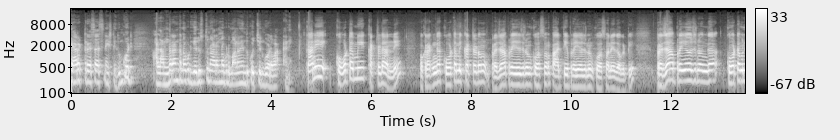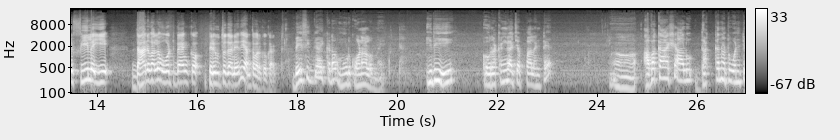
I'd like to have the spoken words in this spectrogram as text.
క్యారెక్టర్ అసాసినేషన్ ఇది. ఇంకోటి వాళ్ళందరూ అంటున్నప్పుడు గెలుస్తున్నారు అన్నప్పుడు మనం ఎందుకు వచ్చిన గొడవ అని. కానీ కూటమి కట్టడాన్ని ఒక రకంగా కూటమి కట్టడం ప్రజా ప్రయోజనం కోసం పార్టీ ప్రయోజనం కోసం అనేది ఒకటి. ప్రజా ప్రయోజనంగా కూటమిని ఫీల్ అయ్యి దానివల్ల ఓట్ బ్యాంక్ పెరుగుతుంది అనేది ఎంతవరకు కరెక్ట్? బేసిక్గా ఇక్కడ మూడు కోణాలు ఉన్నాయి. ఇది ఓ రకంగా చెప్పాలంటే అవకాశాలు దక్కనటువంటి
